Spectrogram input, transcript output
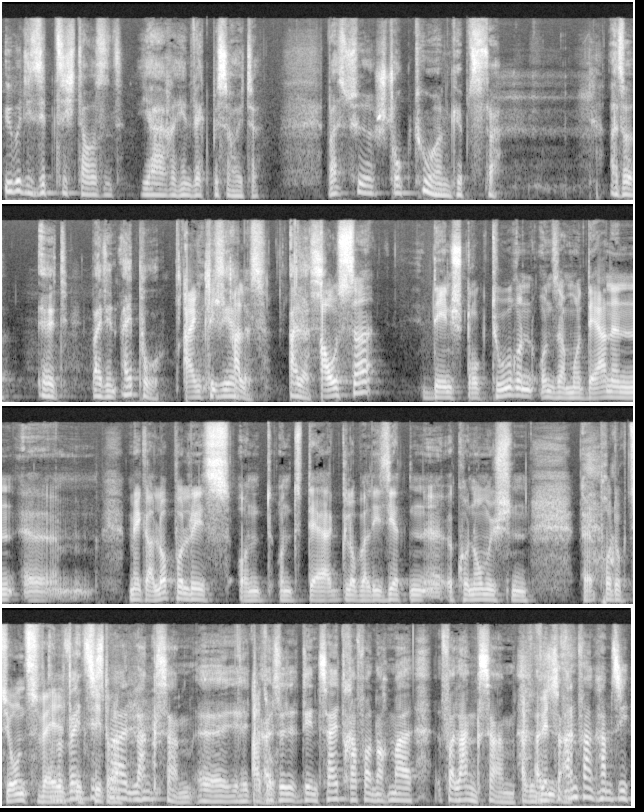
über die 70.000 Jahre hinweg bis heute, was für Strukturen gibt es da? Also äh, bei den IPO. Eigentlich alles. Alles. Außer den Strukturen unserer modernen äh, Megalopolis und, und der globalisierten äh, ökonomischen äh, Produktionswelt Aber wenn etc. Mal langsam, äh, also, also, den Zeitraffer noch mal verlangsamen. Also, also zu Anfang haben Sie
